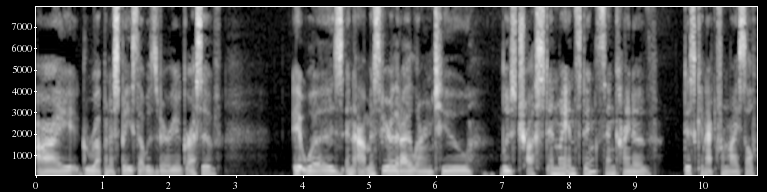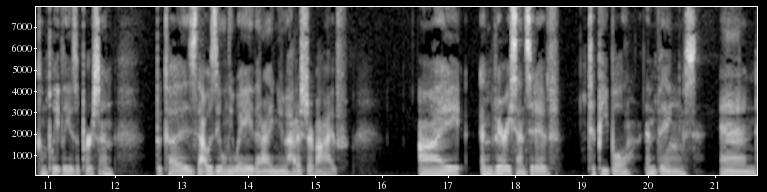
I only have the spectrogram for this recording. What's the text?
I grew up in a space that was very aggressive it was an atmosphere that I learned to lose trust in my instincts and kind of disconnect from myself completely as a person because that was the only way that I knew how to survive. I am very sensitive to people and things, and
